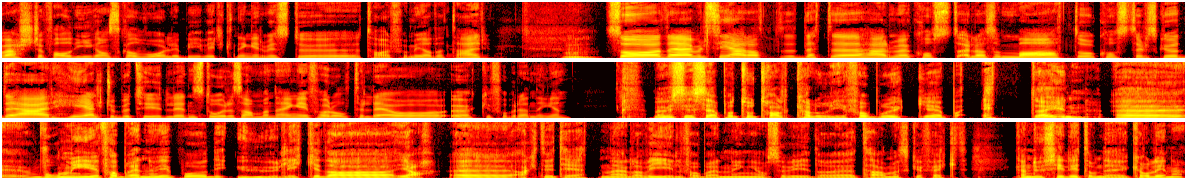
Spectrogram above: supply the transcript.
verste fall gi ganske alvorlige bivirkninger hvis du tar for mye av dette her. Mm. Så det jeg vil si er at dette her med kost, eller altså mat og kosttilskudd, det er helt ubetydelig i den store sammenheng i forhold til det å øke forbrenningen. Men hvis vi ser på totalt kaloriforbruk eh, på ett døgn, eh, hvor mye forbrenner vi på de ulike da, ja, eh, aktivitetene, eller hvileforbrenning osv., termisk effekt? Kan du si litt om det, Karoline?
